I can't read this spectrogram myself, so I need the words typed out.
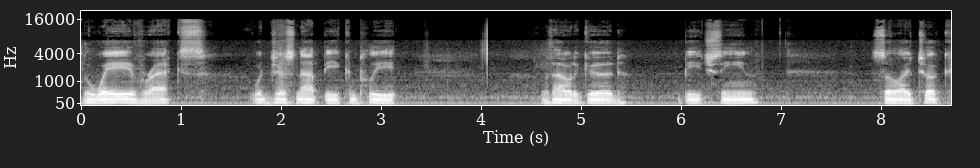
The Wave Rex would just not be complete without a good beach scene. So I took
